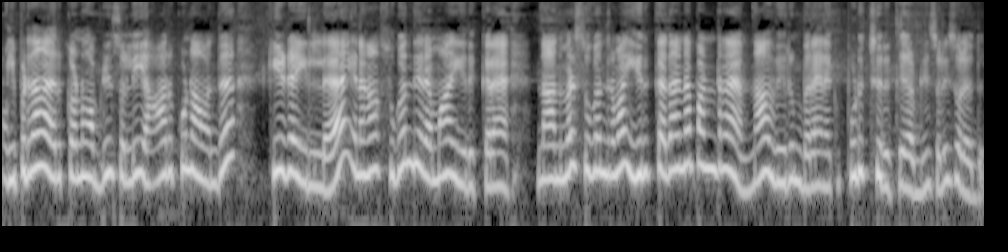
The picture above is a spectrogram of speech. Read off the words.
இப்படி தான் இருக்கணும் அப்படின்னு சொல்லி யாருக்கும் நான் வந்து கீழே இல்லை. எனக்கு நான் சுதந்திரமாக இருக்கிறேன். நான் அந்த மாதிரி சுதந்திரமாக இருக்க தான் என்ன பண்ணுறேன் நான் விரும்புகிறேன் எனக்கு பிடிச்சிருக்கு அப்படின்னு சொல்லி சொல்லுது.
